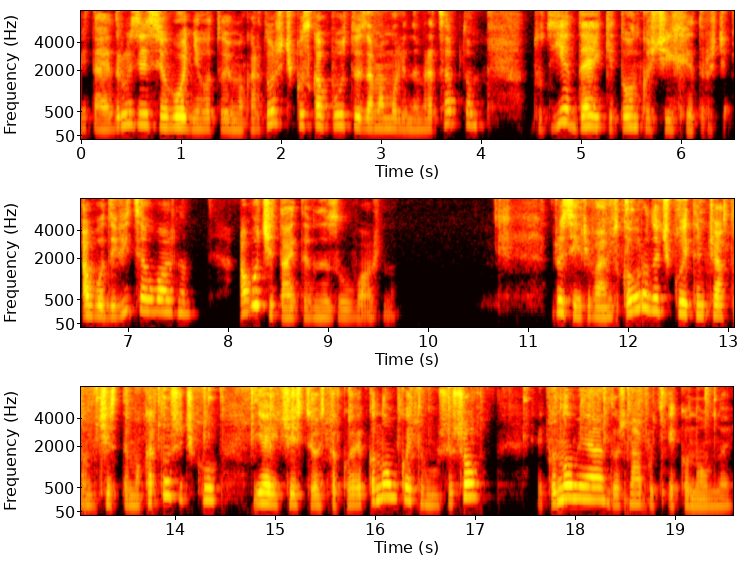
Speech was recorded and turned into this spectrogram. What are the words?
Вітаю, друзі! Сьогодні готуємо картошечку з капустою за мамуліним рецептом. Тут є деякі тонкощі і хитрощі. Або дивіться уважно, або читайте внизу уважно. Розігріваємо сковородочку і тим часом чистимо картошечку. Я її чистю ось такою економкою, тому що що? Економія должна бути економною.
